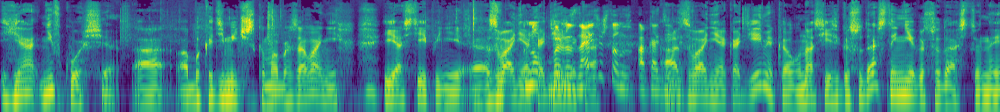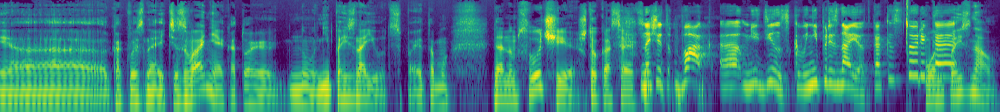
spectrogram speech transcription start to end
Я не в курсе а, об академическом образовании и о степени э, звания Ну, академика. вы же знаете, что он А академик? звание академика у нас есть государственные и негосударственные, э, как вы знаете, звания, которые ну, не признаются. Поэтому в данном случае, что касается... Значит, ВАК э, Мединского не признает как историка. Он признал.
